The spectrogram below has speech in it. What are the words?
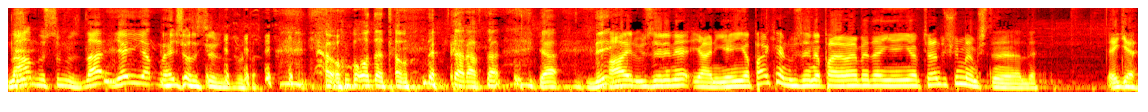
Namusumuzla yayın yapmaya çalışıyoruz burada. ya o, o da tamam da bir taraftan ya ne Hayır üzerine yani yayın yaparken üzerine para vermeden yayın yapacağını düşünmemiştin herhalde. Ege.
